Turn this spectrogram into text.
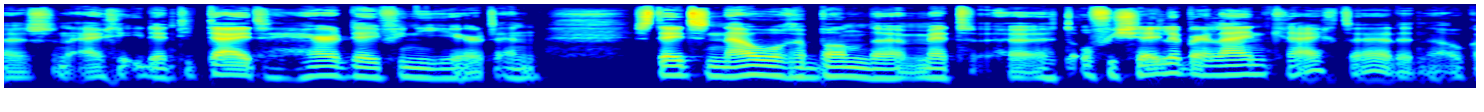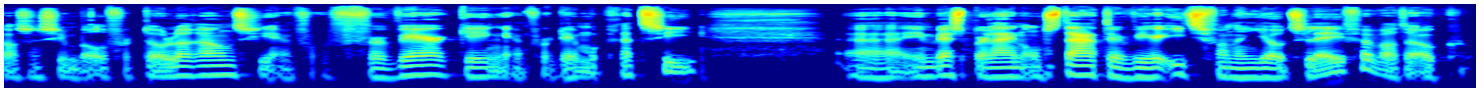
uh, zijn eigen identiteit herdefinieert. En steeds nauwere banden met uh, het officiële Berlijn krijgt. Hè, dat, ook als een symbool voor tolerantie en voor verwerking en voor democratie. Uh, in West-Berlijn ontstaat er weer iets van een Joods leven, wat ook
